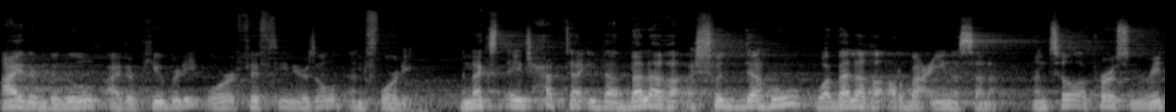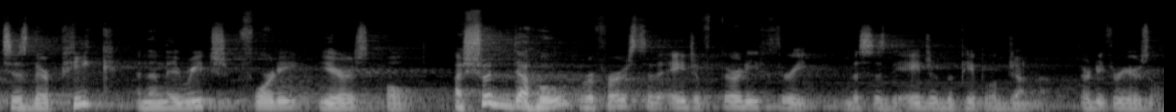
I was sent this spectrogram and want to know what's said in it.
either bulugh, either puberty, or 15 years old and 40. The next age, حتى إذا بلغ أشده وبلغ أربعين سنة. Until a person reaches their peak and then they reach 40 years old. Ashuddahu refers to the age of 33. This is the age of the people of Jannah, 33 years old.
